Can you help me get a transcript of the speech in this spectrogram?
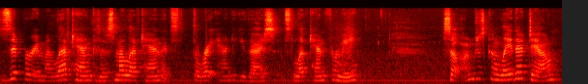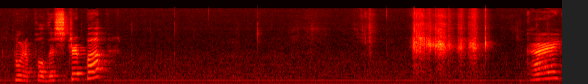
zipper in my left hand because it's my left hand. It's the right hand to you guys. It's left hand for me. So I'm just gonna lay that down. I'm gonna pull this strip up. Okay.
